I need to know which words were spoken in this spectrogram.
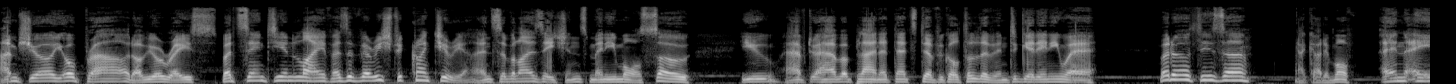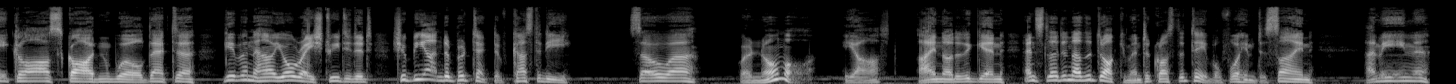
I'm sure you're proud of your race, but sentient life has a very strict criteria, and civilizations many more so. You have to have a planet that's difficult to live in to get anywhere. But Earth is, uh, I cut him off. An A-class garden world that, uh, given how your race treated it, should be under protective custody. So, uh, we're normal? he asked. I nodded again and slid another document across the table for him to sign. I mean,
